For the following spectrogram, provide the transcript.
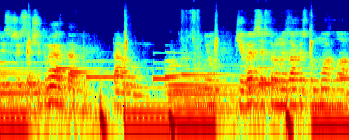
364, там Чи версія сторони захисту могла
